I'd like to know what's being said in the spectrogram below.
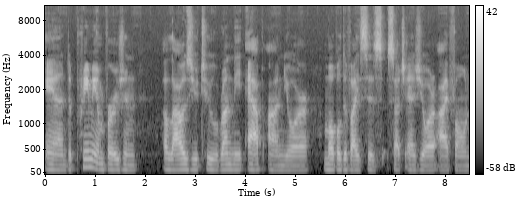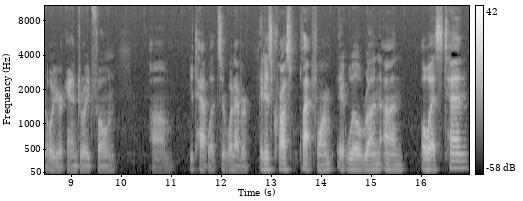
And the premium version allows you to run the app on your mobile devices, such as your iPhone or your Android phone, um, your tablets, or whatever. It is cross platform. It will run on OS 10,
